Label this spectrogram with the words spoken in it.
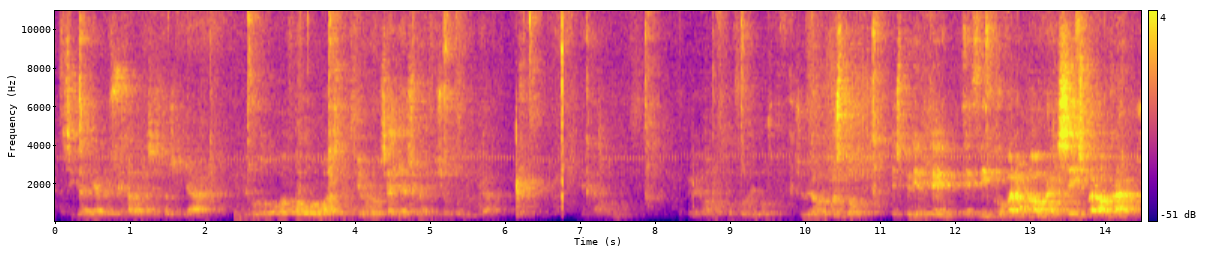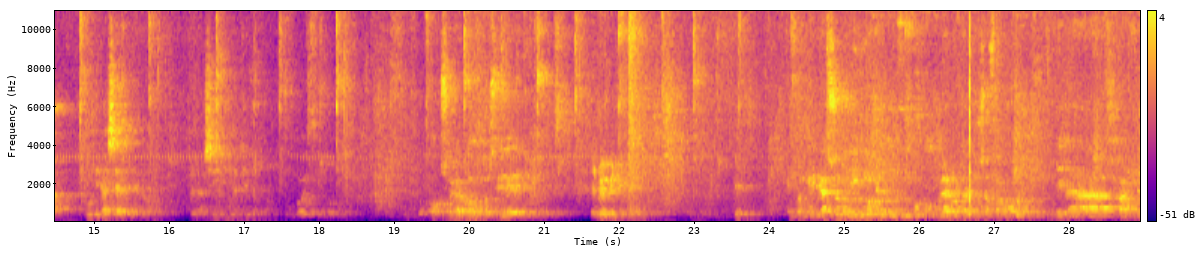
Así quedaría reflejada las esto, si ya el voto a favor o a abstención o lo que sea, ya es una decisión política de cada uno. Pero vamos, no podemos, si hubiéramos puesto expediente 5 para una obra y 6 para otra, pudiera ser, pero, pero así Bueno, como considere. Es mi opinión. Bien. En cualquier caso, lo digo, el Grupo Popular votaremos a favor de la parte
